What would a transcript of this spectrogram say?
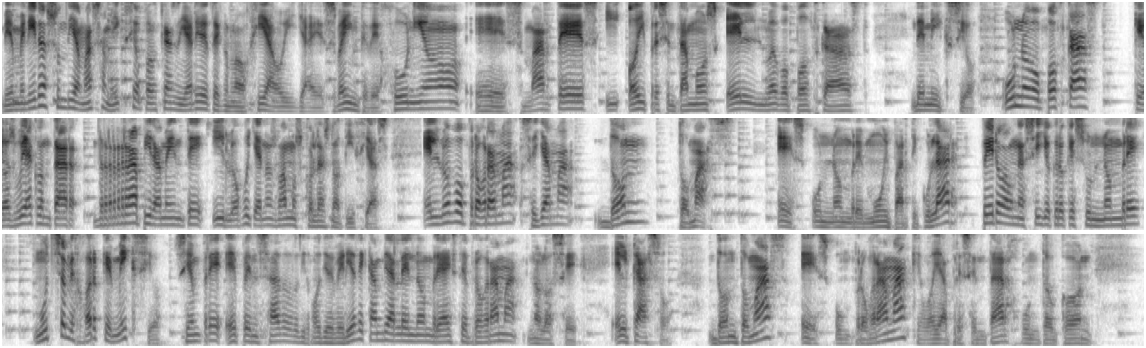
Bienvenidos un día más a Mixio Podcast Diario de Tecnología. Hoy ya es 20 de junio, es martes y hoy presentamos el nuevo podcast de Mixio. Un nuevo podcast que os voy a contar rápidamente y luego ya nos vamos con las noticias. El nuevo programa se llama Don Tomás. Es un nombre muy particular, pero aún así yo creo que es un nombre mucho mejor que Mixio. Siempre he pensado, digo, ¿debería de cambiarle el nombre a este programa? No lo sé. El caso, Don Tomás es un programa que voy a presentar junto con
